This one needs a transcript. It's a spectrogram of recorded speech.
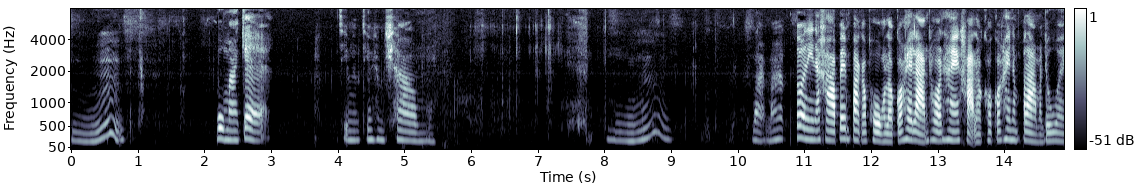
หือปูมาแกะ จิ้มน้ำจิ้มช่ำๆอื้อหือหวานมาก ตัวนี้นะคะ เป็นปลากระพงแล้วก็ให้ร้านทอดให้ค่ะ แล้วเขาก็ให้น้ำปลามาด้วย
